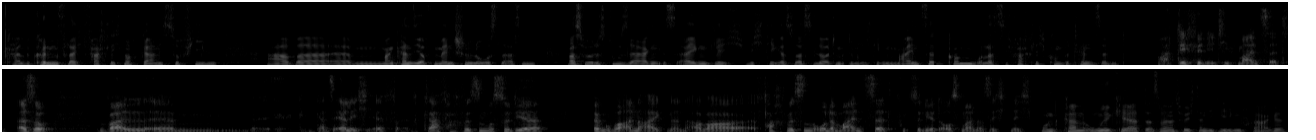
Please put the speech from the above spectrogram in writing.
kann, können vielleicht fachlich noch gar nicht so viel, aber ähm, man kann sie auf Menschen loslassen. Was würdest du sagen, ist eigentlich wichtiger, also, dass die Leute mit dem richtigen Mindset kommen oder dass sie fachlich kompetent sind? Boah, definitiv Mindset. Also, weil ähm, ganz ehrlich, äh, klar, Fachwissen musst du dir irgendwo aneignen, aber Fachwissen ohne Mindset funktioniert aus meiner Sicht nicht. Und kann umgekehrt, das wäre natürlich dann die Gegenfrage,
